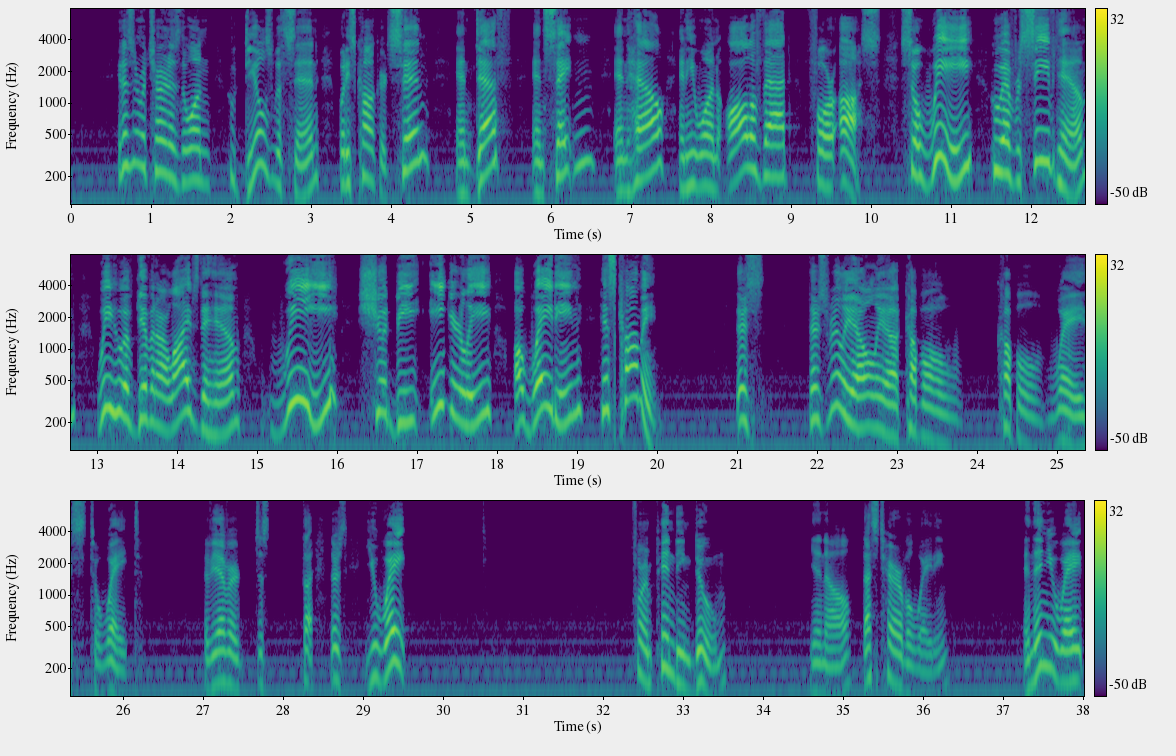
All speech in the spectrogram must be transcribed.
He doesn't return as the one who deals with sin, but he's conquered sin and death and Satan and hell, and he won all of that for us. So we who have received him, we who have given our lives to him, we should be eagerly awaiting his coming. There's there's really only a couple couple ways to wait. Have you ever just thought there's you wait for impending doom, you know, that's terrible waiting. And then you wait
